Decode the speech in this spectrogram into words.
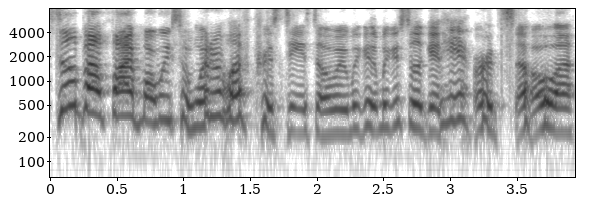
still about five more weeks of winter left, Christine. So we, we can we can still get hammered. So uh,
